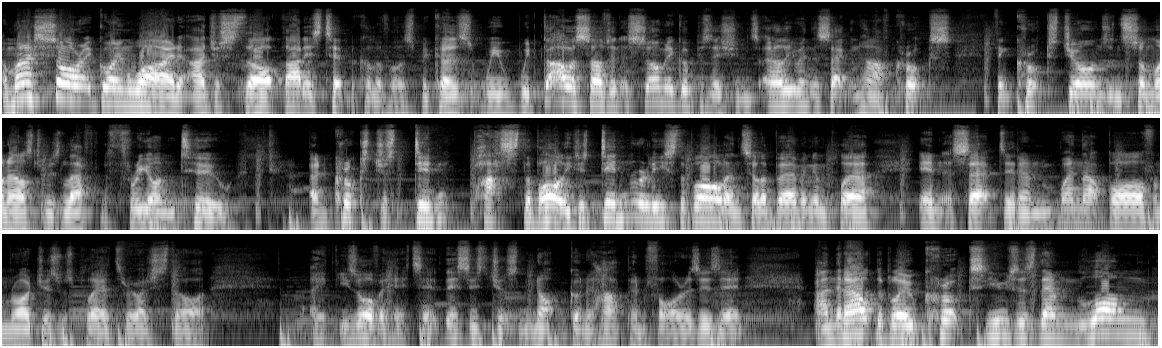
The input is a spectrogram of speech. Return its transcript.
And when I saw it going wide, I just thought that is typical of us because we, we'd got ourselves into so many good positions. Earlier in the second half, Crooks, I think Crooks, Jones, and someone else to his left were three on two. And Crooks just didn't pass the ball. He just didn't release the ball until a Birmingham player intercepted. And when that ball from Rogers was played through, I just thought, he's overhit it. This is just not going to happen for us, is it? And then out the blue, Crooks uses them long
